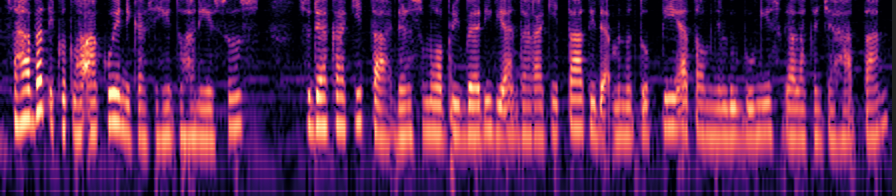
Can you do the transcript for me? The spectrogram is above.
Sahabat ikutlah aku yang dikasihi Tuhan Yesus, Sudahkah kita dan semua pribadi di antara kita tidak menutupi atau menyelubungi segala kejahatan,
